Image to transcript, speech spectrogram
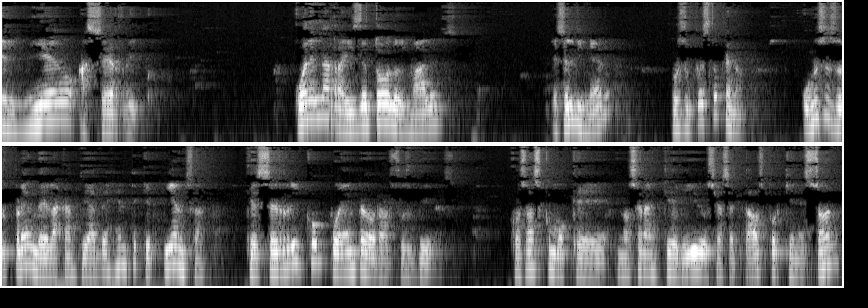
El miedo a ser rico. ¿Cuál es la raíz de todos los males? ¿Es el dinero? Por supuesto que no. Uno se sorprende de la cantidad de gente que piensa que ser rico puede empeorar sus vidas. Cosas como que no serán queridos y aceptados por quienes son,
